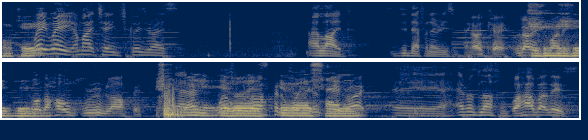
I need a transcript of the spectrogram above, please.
Okay. Wait, wait, I might change. Close your eyes. I lied. You did that for no reason. Thank. Okay, very funny. you got the whole room laughing. Yeah, Yeah? yeah, We're all was- laughing at what everyone you was silent. right? Yeah, yeah, yeah. Everyone's laughing. Well, how about this?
